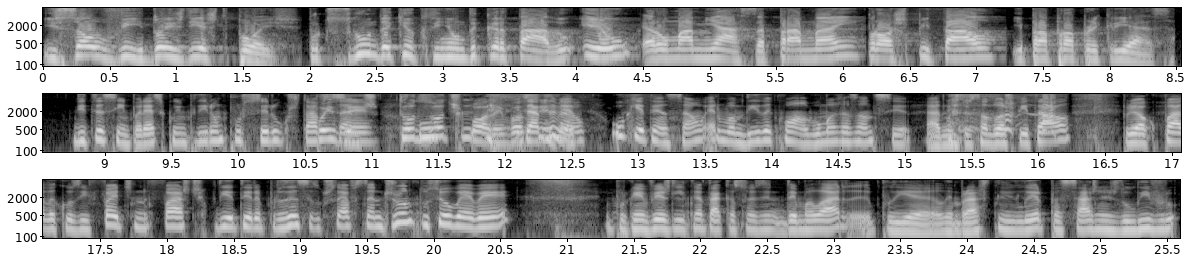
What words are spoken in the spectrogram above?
E só o vi dois dias depois, porque segundo aquilo que tinham decretado, eu era uma ameaça para a mãe, para o hospital e para a própria criança. Dito assim, parece que o impediram por ser o Gustavo Pois é, Santos. todos os O outros que- podem, você Exatamente. não. O que, atenção, era uma medida com alguma razão de ser. A administração do hospital, preocupada com os efeitos nefastos que podia ter a presença de Gustavo Santos junto do seu bebê, porque em vez de lhe cantar canções de embalar, eh, podia lembrar-se de lhe ler passagens do livro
